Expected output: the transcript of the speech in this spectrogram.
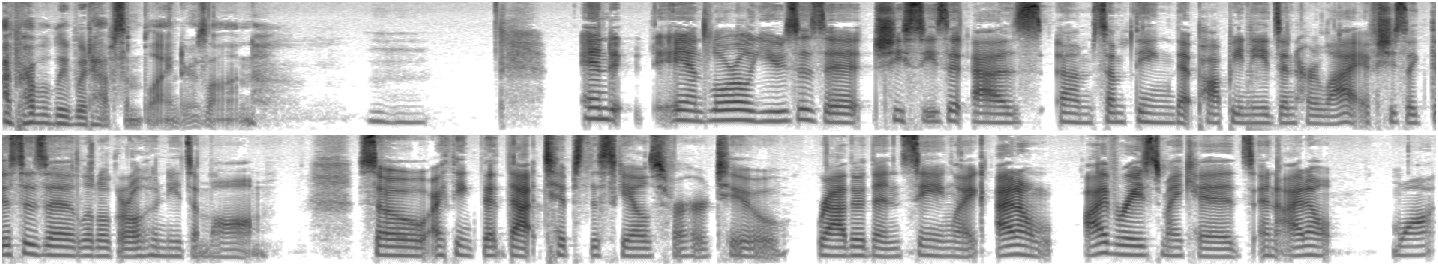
I probably would have some blinders on. Mm-hmm. And and Laurel uses it. She sees it as um, something that Poppy needs in her life. She's like, "This is a little girl who needs a mom." So I think that that tips the scales for her too, rather than seeing like, I don't, I've raised my kids and I don't want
